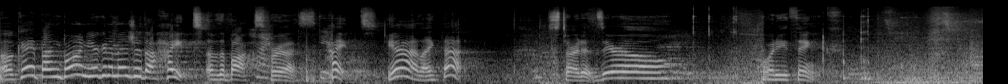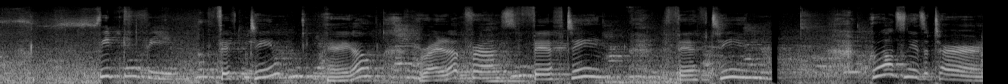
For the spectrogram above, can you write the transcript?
Okay, Bang Bon, you're going to measure the height of the box for us. Height. Yeah, like that. Start at zero. What do you think? Fifteen. 15? Here you go. Write it up for us. 15. 15. Who else needs a turn?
